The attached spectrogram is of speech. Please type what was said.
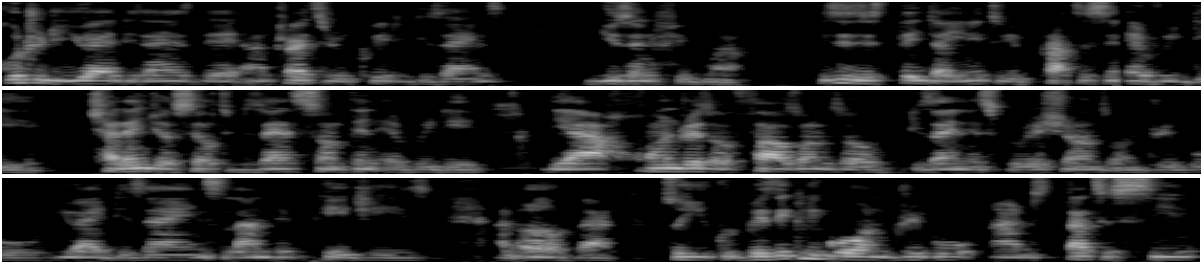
go through the UI designs there and try to recreate the designs using Figma. This is a stage that you need to be practicing every day challenge yourself to design something every day. There are hundreds of thousands of design inspirations on Dribbble, UI designs, landing pages, and all of that. So you could basically go on Dribbble and start to see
